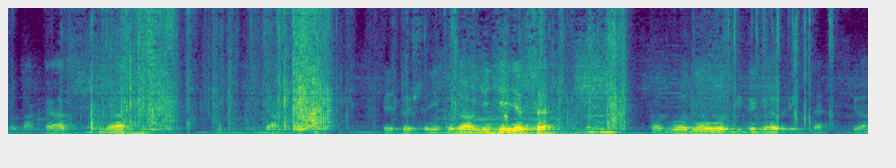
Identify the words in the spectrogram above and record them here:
Вот так. Раз, раз. Так. Теперь точно никуда он не денется подводной лодки, как говорится. Все.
